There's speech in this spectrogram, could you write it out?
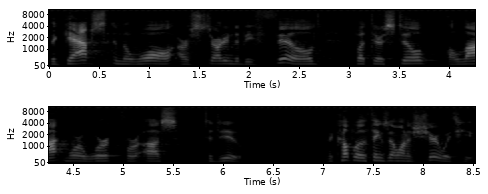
the gaps in the wall are starting to be filled but there's still a lot more work for us to do. And a couple of the things I want to share with you.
